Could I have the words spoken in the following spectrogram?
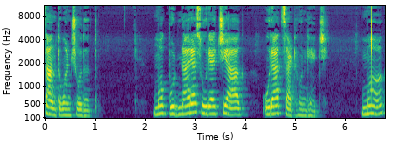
सांत्वन शोधत. मग बुडणाऱ्या सूर्याची आग उरात साठवून घ्यायची. मग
